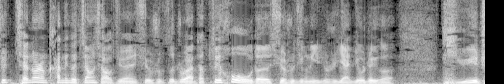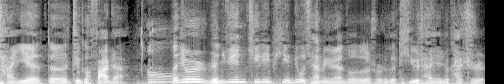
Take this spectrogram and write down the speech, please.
就前段时间看那个江小娟学术自传，她最后的学术经历就是研究这个体育产业的这个发展。哦，那就是人均 GDP 六千美元左右的时候，这个体育产业就开始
